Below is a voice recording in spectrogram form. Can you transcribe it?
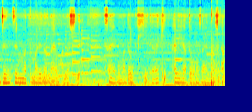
全然まとまりのないお話で。最後までお聴きいただきありがとうございました。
